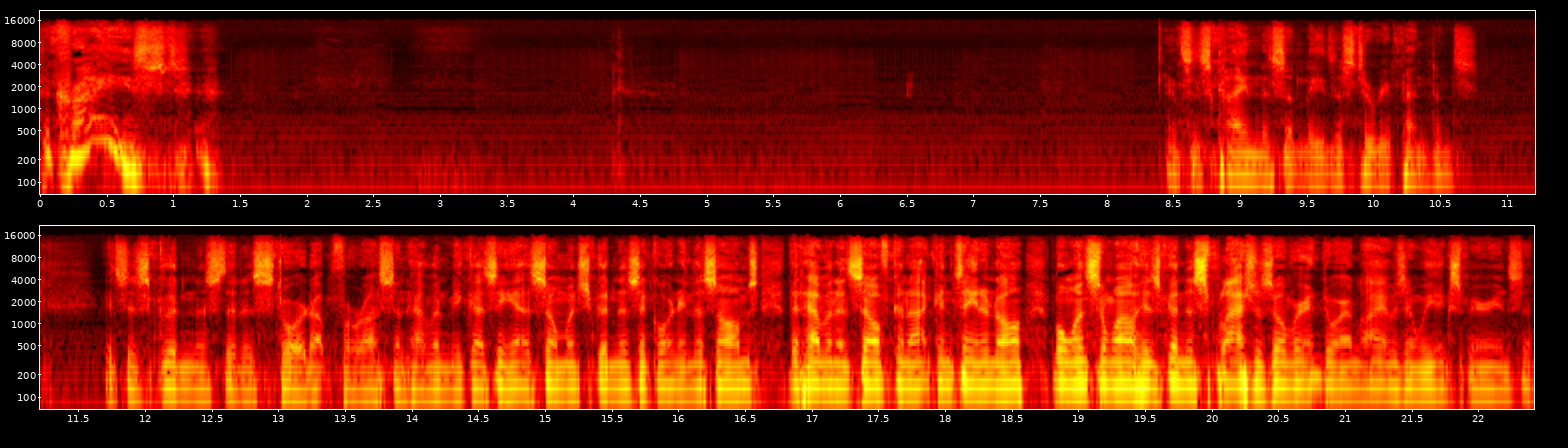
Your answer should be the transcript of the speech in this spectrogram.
the Christ. It's His kindness that leads us to repentance. It's His goodness that is stored up for us in heaven because He has so much goodness, according to the Psalms, that heaven itself cannot contain it all. But once in a while, His goodness splashes over into our lives and we experience it.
